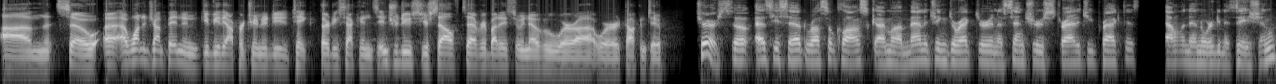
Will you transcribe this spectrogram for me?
Um, so uh, I want to jump in and give you the opportunity to take 30 seconds, introduce yourself to everybody so we know who we're, uh, we're talking to. Sure. So, as you said, Russell Klosk, I'm a managing director in Accenture's strategy practice, talent and organization.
